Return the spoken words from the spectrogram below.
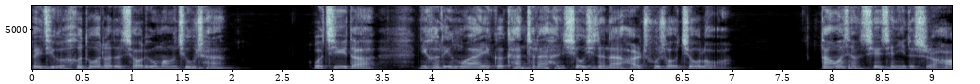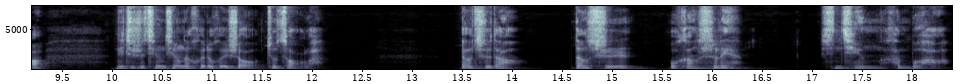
被几个喝多了的小流氓纠缠，我记得你和另外一个看起来很秀气的男孩出手救了我。当我想谢谢你的时候，你只是轻轻的挥了挥手就走了。要知道，当时我刚失恋，心情很不好。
